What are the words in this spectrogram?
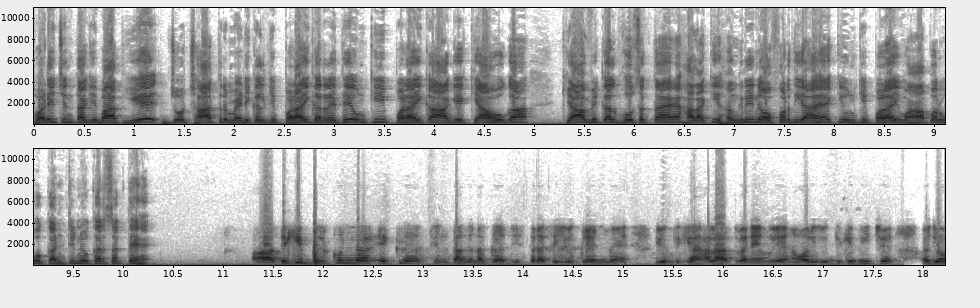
बड़ी चिंता की बात ये, जो छात्र मेडिकल की पढ़ाई कर रहे थे, उनकी पढ़ाई का आगे क्या होगा, क्या विकल्प हो सकता है? हालाँकि हंगरी ने ऑफ़र दिया है कि उनकी पढ़ाई वहाँ पर वो कंटिन्यू कर सकते हैं। देखिए, बिल्कुल एक चिंताजनक जिस तरह से यूक्रेन में युद्ध के हालात बने हुए हैं और युद्ध के बीच जो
